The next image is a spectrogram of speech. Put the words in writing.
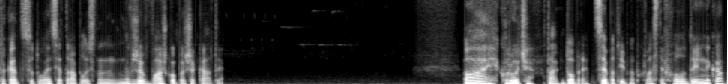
така ситуація трапилась, ну невже важко почекати. Ой, коротше, так, добре, це потрібно покласти в холодильника.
